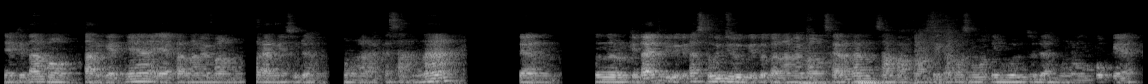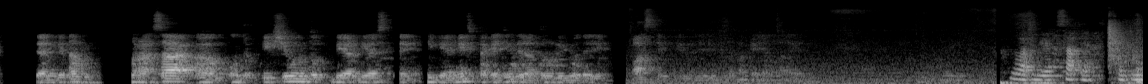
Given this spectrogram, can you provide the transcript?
ya kita mau targetnya ya karena memang trennya sudah mengarah ke sana dan menurut kita itu juga kita setuju gitu karena memang sekarang kan sampah plastik apa semua timbun sudah menumpuk ya dan kita merasa em, untuk tisu untuk biar dia stay higienis packaging tidak perlu dibuat dari plastik gitu jadi bisa pakai yang lain. Luar biasa ya jadi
